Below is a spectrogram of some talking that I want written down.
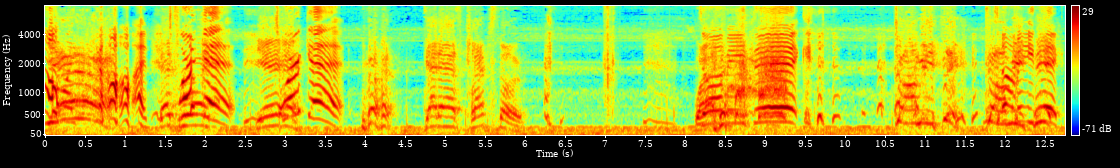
Oh Yeah. God! That's Twerk right. it! Yeah. Twerk it! Dead ass claps though. Dummy dick! Dummy thick. Dummy, Dummy thick. dick!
